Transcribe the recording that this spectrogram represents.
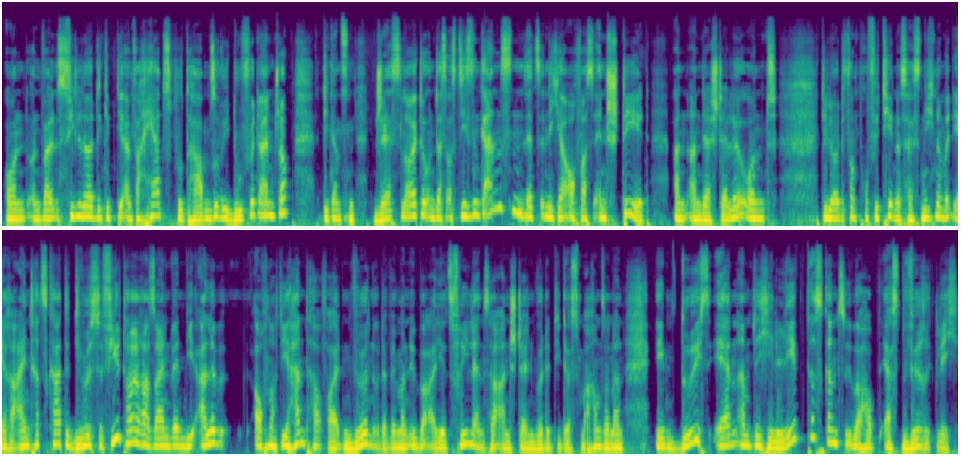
Und, und weil es viele Leute gibt, die einfach Herzblut haben, so wie du für deinen Job, die ganzen Jazzleute und dass aus diesen ganzen letztendlich ja auch was entsteht an, an der Stelle und die Leute von profitieren. Das heißt, nicht nur mit ihrer Eintrittskarte, die müsste viel teurer sein, wenn die alle auch noch die Hand aufhalten würden oder wenn man überall jetzt Freelancer anstellen würde, die das machen, sondern eben durchs Ehrenamtliche lebt das Ganze überhaupt erst wirklich.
